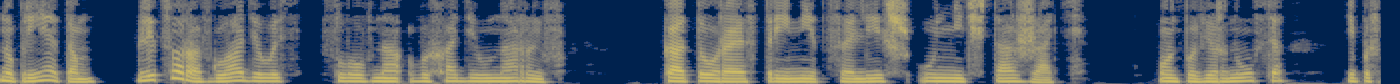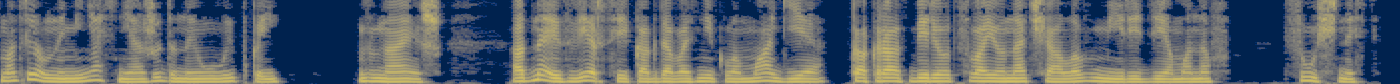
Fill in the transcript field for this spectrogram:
но при этом лицо разгладилось, словно выходил нарыв, которая стремится лишь уничтожать. Он повернулся и посмотрел на меня с неожиданной улыбкой. «Знаешь, одна из версий, когда возникла магия, как раз берет свое начало в мире демонов сущность,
